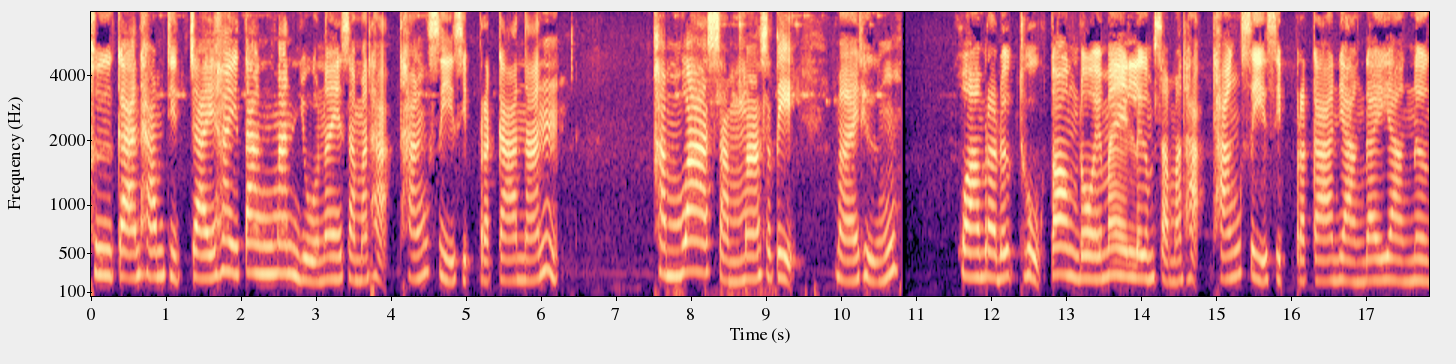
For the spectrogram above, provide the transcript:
คือการทำจิตใจให้ตั้งมั่นอยู่ในสมถะทั้ง 40 ประการนั้นคำว่าสัมมาสติ หมายถึง ความระลึกถูกต้องโดยไม่ลืมสมถะทั้ง 40 ประการอย่างใดอย่างหนึ่ง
